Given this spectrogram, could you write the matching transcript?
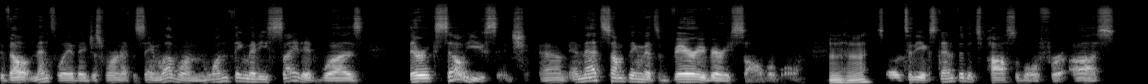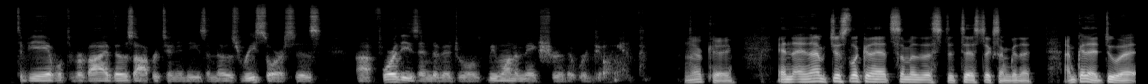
developmentally they just weren't at the same level. And one thing that he cited was their Excel usage. Um, and that's something that's very, very solvable. Mm-hmm. So, to the extent that it's possible for us to be able to provide those opportunities and those resources uh, for these individuals, we want to make sure that we're doing it. Okay, and and I'm just looking at some of the statistics. I'm gonna I'm gonna do a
